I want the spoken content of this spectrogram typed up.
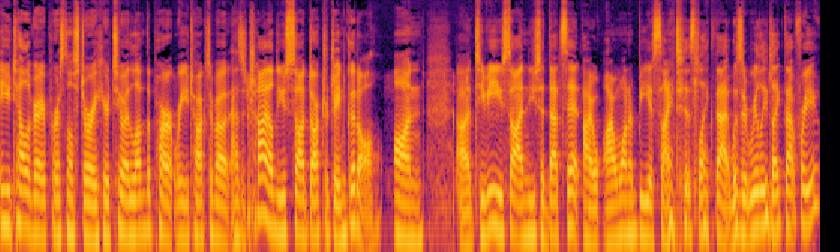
You tell a very personal story here too. I love the part where you talked about as a child you saw Dr. Jane Goodall on uh, TV. You saw and you said, "That's it. I I want to be a scientist like that." Was it really like that for you?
